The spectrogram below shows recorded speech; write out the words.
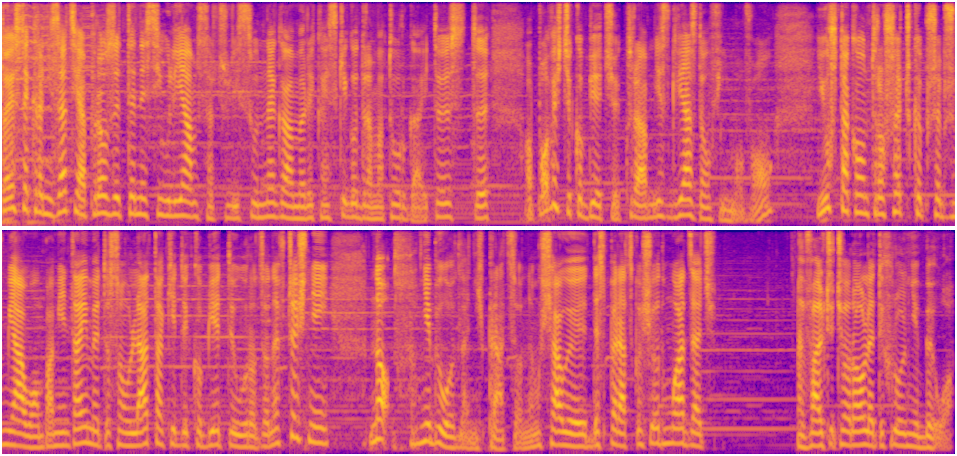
To jest ekranizacja prozy Tennessee Williamsa, czyli słynnego amerykańskiego dramaturga. I to jest y, opowieść o kobiecie, która jest gwiazdą filmową, już taką troszeczkę przebrzmiałą. Pamiętajmy, to są lata, kiedy kobiety urodzone wcześniej, no, nie było dla nich pracy. One musiały desperacko się odmładzać, walczyć o rolę, tych ról nie było.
